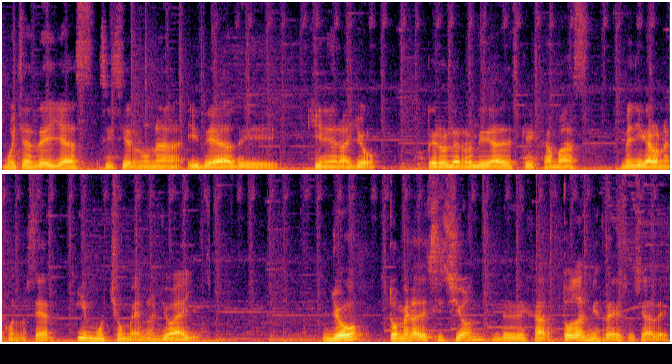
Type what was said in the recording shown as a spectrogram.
Muchas de ellas se hicieron una idea de quién era yo, pero la realidad es que jamás me llegaron a conocer y mucho menos yo a ellos. Yo tomé la decisión de dejar todas mis redes sociales,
